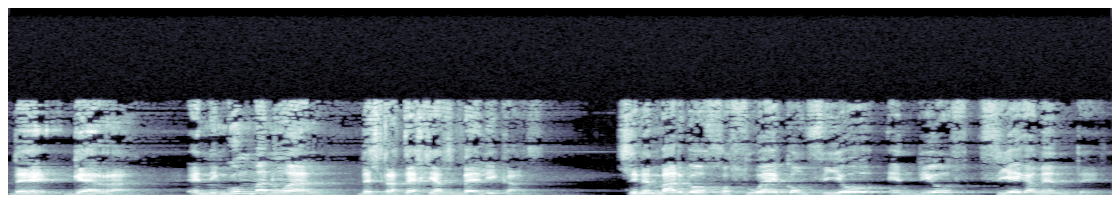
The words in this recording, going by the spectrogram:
de guerra, en ningún manual de estrategias bélicas. Sin embargo, Josué confió en Dios ciegamente.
